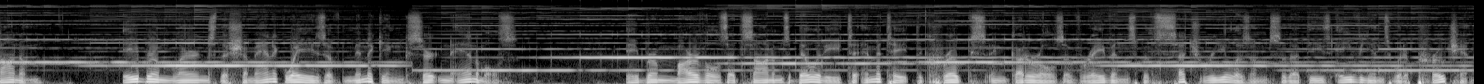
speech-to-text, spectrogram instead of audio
Sonam, Abram learns the shamanic ways of mimicking certain animals. Abram marvels at Sonam's ability to imitate the croaks and gutturals of ravens with such realism so that these avians would approach him.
